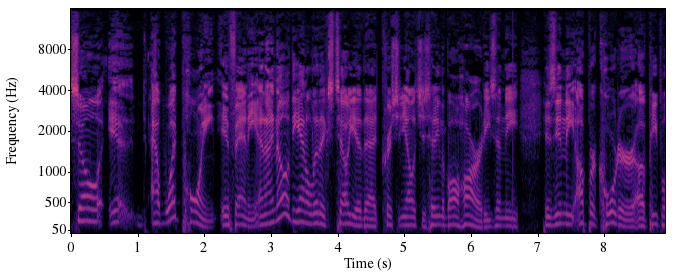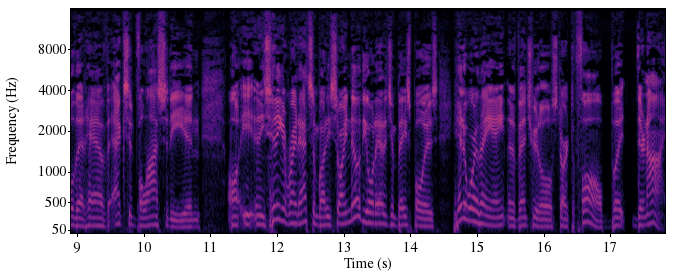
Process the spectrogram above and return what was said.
So, at what point, if any, and I know the analytics tell you that Christian Yelich is hitting the ball hard. He's in the he's in the upper quarter of people that have exit velocity, and uh, and he's hitting it right at somebody. So I know the old adage in baseball is hit it where they ain't, and eventually it'll start to fall. But they're not.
